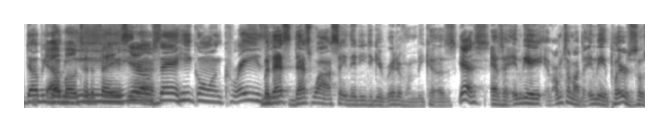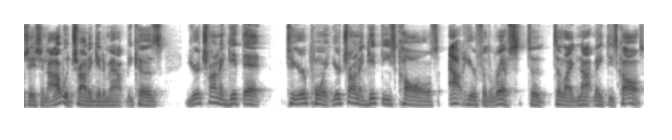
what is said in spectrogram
WWE. Elbow to the face, You know what. I'm saying? He going crazy. But that's that's why I say they need to get rid of him because yes. as an NBA, if I'm talking about the NBA Players Association, I would try to get him out because you're trying to get that. To your point, you're trying to get these calls out here for the refs to to like not make these calls.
